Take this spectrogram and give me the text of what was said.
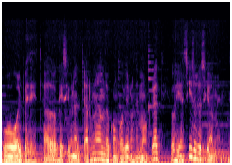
Hubo golpes de Estado que se iban alternando con gobiernos democráticos y así sucesivamente.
